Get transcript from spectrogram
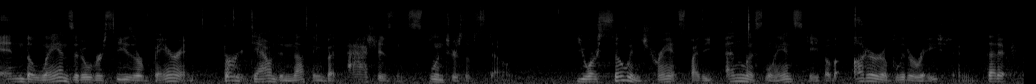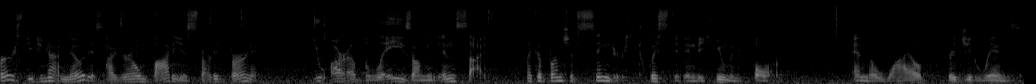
and the lands it oversees are barren, burnt down to nothing but ashes and splinters of stone. You are so entranced by the endless landscape of utter obliteration that at first you do not notice how your own body has started burning. You are ablaze on the inside, like a bunch of cinders twisted into human form. And the wild, frigid winds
